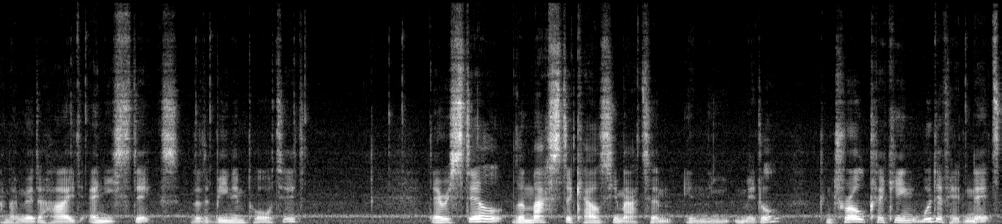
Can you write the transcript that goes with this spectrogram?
and I'm going to hide any sticks that have been imported. There is still the master calcium atom in the middle. Control clicking would have hidden it,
